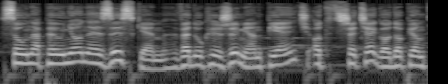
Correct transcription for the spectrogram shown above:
są napełnione zyskiem według Rzymian 5 od 3 do 5.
